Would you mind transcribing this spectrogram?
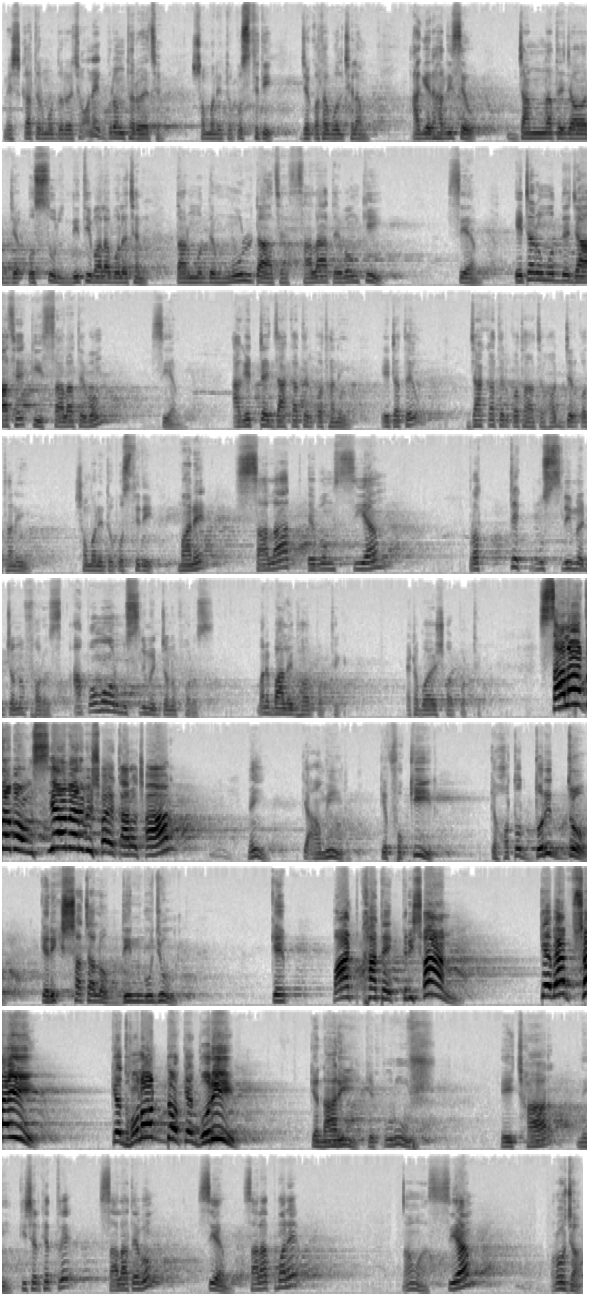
মেশকাতের মধ্যে রয়েছে, অনেক গ্রন্থে রয়েছে, সম্মানিত উপস্থিতি, যে কথা বলছিলাম। আগের হাদিসেও জান্নাতে যাওয়ার যে অসুল নীতিমালা বলেছেন, তার মধ্যে মূলটা আছে সালাত এবং কি? সিয়াম। এটারও মধ্যে যা আছে কি? সালাত এবং সিয়াম। আগেরটায় জাকাতের কথা নেই, এটাতেও জাকাতের কথা আছে, হজ্জের কথা নেই, সম্মানিত উপস্থিতি। মানে সালাত এবং সিয়াম প্রত্যেক মুসলিমের জন্য ফরজ, আপমর মুসলিমের জন্য ফরজ। মানে বালেগ হওয়ার পর থেকে, একটা বয়স হওয়ার পর থেকে। সালাত এবং সিয়ামের বিষয়ে কারও ছাড় নেই। কে আমির, কে ফকির, কে হত দরিদ্র কে রিক্সা চালক, দিন মজুর, কে পাট খাটে কৃষাণ, কে ব্যবসায়ী, কে ধনাঢ্য কে গরিব কে নারী, কে পুরুষ, এই ছাড় নেই। কিসের ক্ষেত্রে? সালাত এবং সিয়াম। সালাত মানে সিয়াম রোজা।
